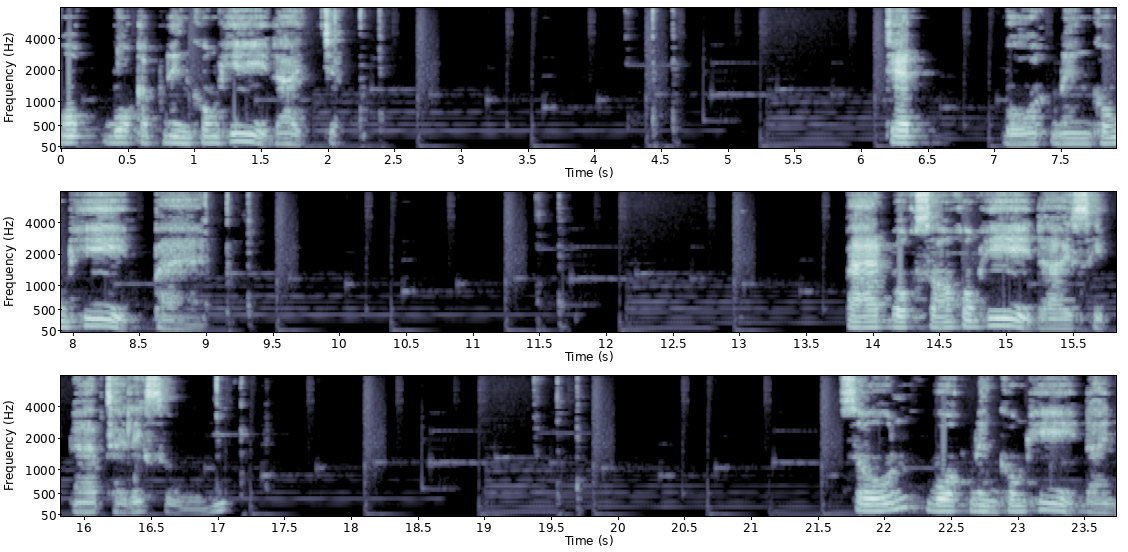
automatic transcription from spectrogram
6บวกกับ1คงที่ได้7 7บวก1คงที่8 8บวก2คงที่ได้ 10 นะครับ ใช้เลข0 0บวก1คงที่ได้1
